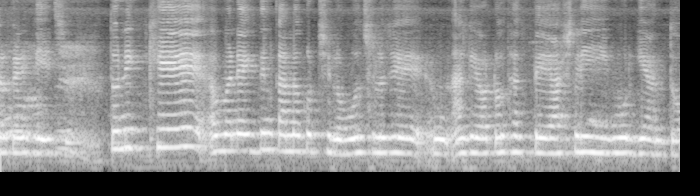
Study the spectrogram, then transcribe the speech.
তরকারি দিয়েছি। তো উনি খেয়ে মানে একদিন কান্না করছিল, বলছিল যে, আগে অটো থাকতে আসলেই মুরগি আনতো,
